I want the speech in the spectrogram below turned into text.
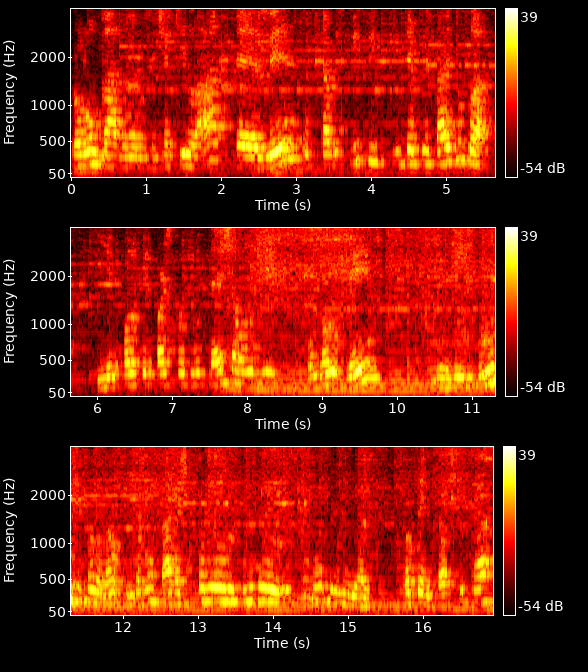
prolongado, né? Você tinha que ir lá, é, ler o que estava escrito, interpretar e dublar. E ele falou que ele participou de um teste onde o dono veio do, do estúdio e falou, não, fica à vontade. Acho que foi no, no filme do, do Superman, se não me engano. Falou pra ele, pode ficar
